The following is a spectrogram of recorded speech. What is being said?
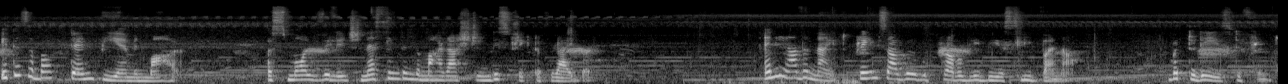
It is about 10 pm in Mahad, a small village nestled in the Maharashtrian district of Raigad. Any other night, Prem Sagar would probably be asleep by now. But today is different.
